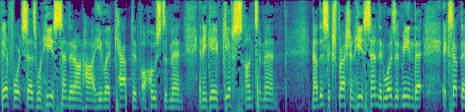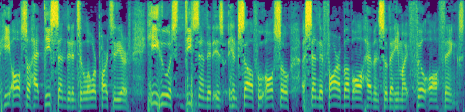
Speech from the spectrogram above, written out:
Therefore, it says, when he ascended on high, he led captive a host of men, and he gave gifts unto men. Now, this expression, he ascended, what does it mean that, except that he also had descended into the lower parts of the earth? He who descended is himself who also ascended far above all heavens so that he might fill all things.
